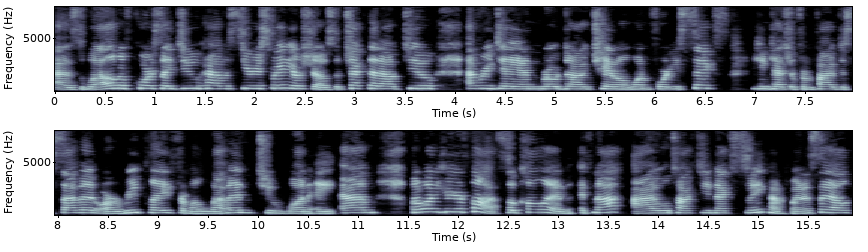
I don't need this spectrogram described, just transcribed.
as well. And of course, I do have a Sirius radio show, so check that out too. Every day on Road Dog Channel 146. You can catch it from 5 to 7 or replayed from 11 to 1 a.m. But I want to hear your thoughts, so call in. If not, I will talk to you next week on Point of Sale.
